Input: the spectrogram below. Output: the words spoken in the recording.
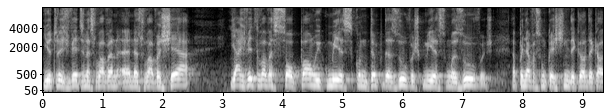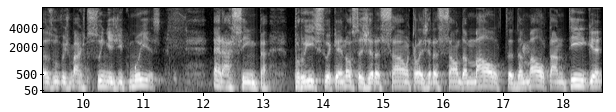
e outras vezes não se levava, não se levava chá e às vezes levava-se só pão e comia-se, com o tempo das uvas, comia-se umas uvas, apanhava-se um caixinho daquela, daquelas uvas mais docinhas e comia-se. Era assim, pá. Por isso é que a nossa geração, aquela geração da malta, da malta antiga,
